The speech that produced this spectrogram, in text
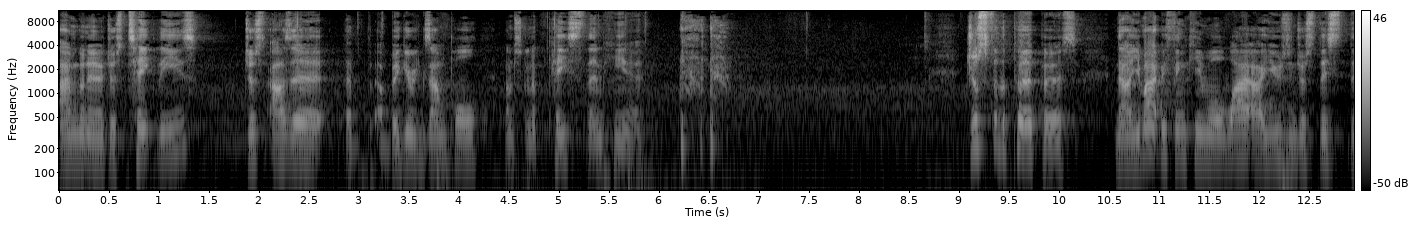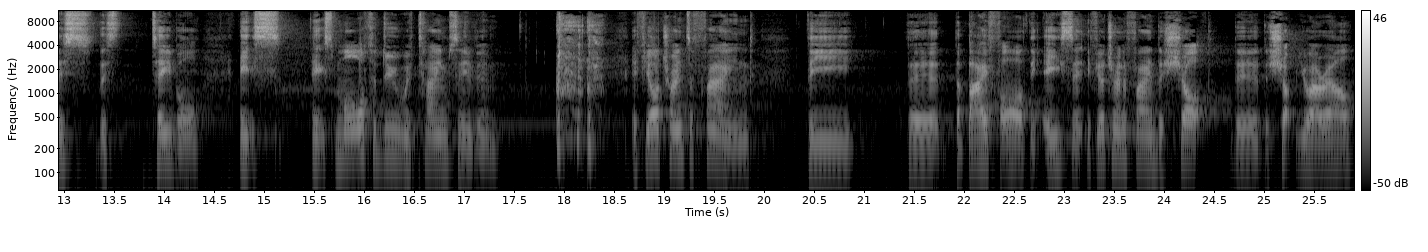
I'm going to just take these, just as a, a, a bigger example, I'm just going to paste them here. just for the purpose, now you might be thinking, well, why are you using just this, this, this table? It's, it's more to do with time saving. if you're trying to find the the the buy for the ASIN. If you're trying to find the shop, the the shop URL,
